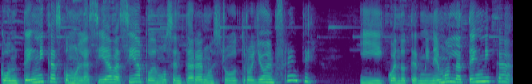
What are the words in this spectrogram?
Con técnicas como la silla vacía podemos sentar a nuestro otro yo enfrente. Y cuando terminemos la técnica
